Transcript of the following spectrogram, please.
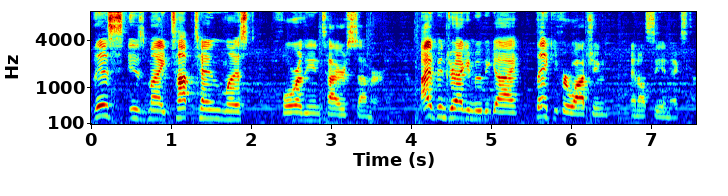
This is my top 10 list for the entire summer. I've been Dragon Movie Guy, thank you for watching, and I'll see you next time.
